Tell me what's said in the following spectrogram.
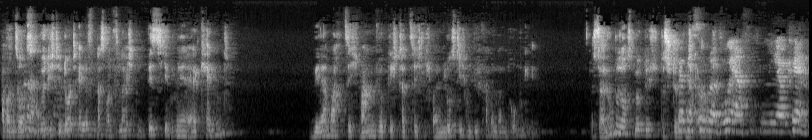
Aber ansonsten ich würde ich dir dort helfen, dass man vielleicht ein bisschen mehr erkennt, wer macht sich wann wirklich tatsächlich bei einem lustig und wie kann man damit umgehen. Es sei denn, du sagst wirklich, das Ich stimmt werde das nicht so nicht. oder so erst nie erkennen.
